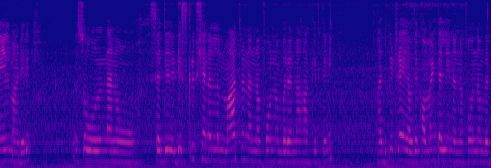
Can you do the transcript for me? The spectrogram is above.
ಮೇಲ್ ಮಾಡಿರಿ. ಸೊ ನಾನು ಸದ್ಯ ಡಿಸ್ಕ್ರಿಪ್ಷನಲ್ಲಿ ಮಾತ್ರ ನನ್ನ ಫೋನ್ ನಂಬರನ್ನು ಹಾಕಿರ್ತೀನಿ. ಅದು ಬಿಟ್ಟರೆ ಯಾವುದೇ ಕಾಮೆಂಟಲ್ಲಿ ನನ್ನ ಫೋನ್ ನಂಬರ್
